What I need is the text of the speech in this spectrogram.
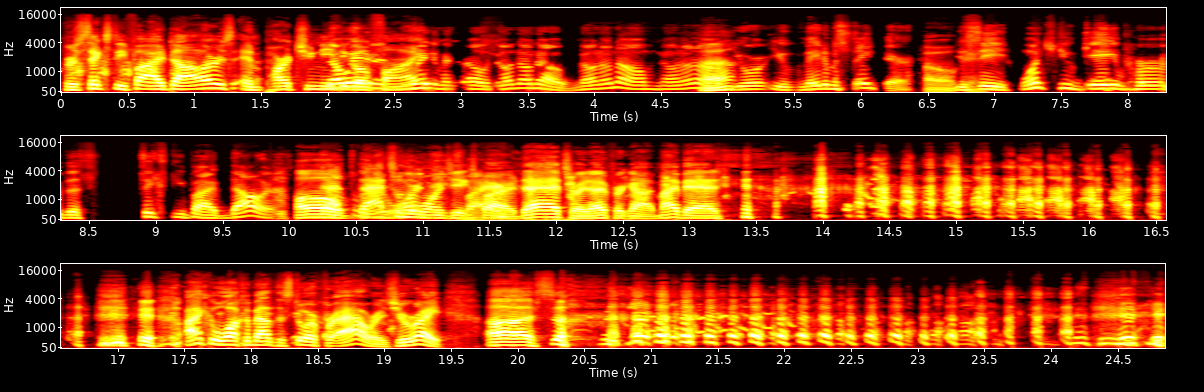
for sixty five dollars and parts you need no, to go find. Wait a minute. No, no, no, no, no, no, no, no, no. Huh? You're you've made a mistake there. Oh, okay. You see, once you gave her the sixty-five dollars, Oh, that's, when, the warranty expired. That's right. I forgot. My bad. I could walk about the store for hours. You're right. Uh, so you,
